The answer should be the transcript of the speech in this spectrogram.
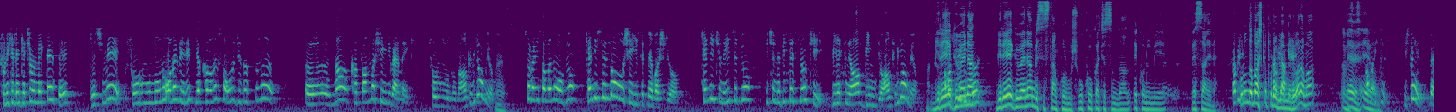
turnikeleri geçememektense geçme sorumluluğunu ona verip yakalanırsa onun cezasını e, na katlanma şeyini vermek sorumluluğunu anlatabiliyor muyum? Evet. Bu sefer insanlar ne oluyor? Kendi içlerinde o şeyi hissetmeye başlıyor. Kendi içinde hissediyor. İçinde bir ses diyor ki biletini al bin diyor. Anlatabiliyor muyum? Bireye Ama güvenen bireye güvenen bir sistem kurmuş hukuk açısından, ekonomi vesaire. Tabii. Bunun da başka Tabii problemleri yani. var ama Evet. evet, Ama işte, işte e,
